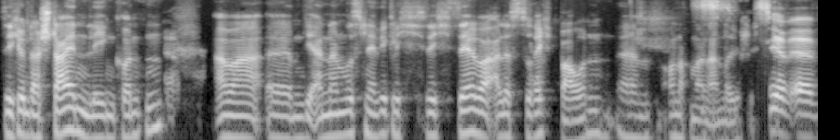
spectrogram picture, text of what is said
sich unter Steinen legen konnten. Ja. Aber ähm, die anderen mussten ja wirklich sich selber alles zurechtbauen. Ähm, auch nochmal eine andere Geschichte. Hier, äh,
